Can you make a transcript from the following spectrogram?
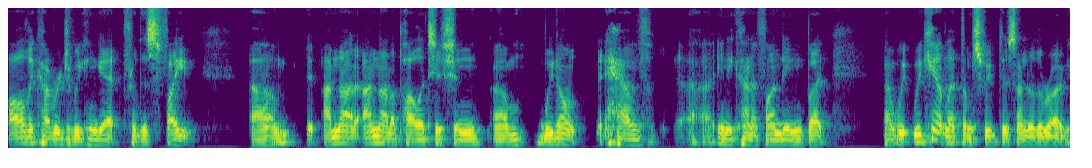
all the coverage we can get for this fight. Um, I'm not I'm not a politician. Um, we don't have uh, any kind of funding, but uh, we we can't let them sweep this under the rug.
